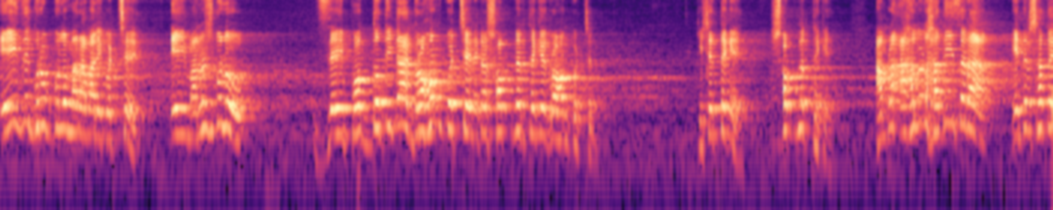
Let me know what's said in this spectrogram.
এই যে গ্রুপগুলো মারামারি করছে, এই মানুষগুলো যেই পদ্ধতিটা গ্রহণ করছেন, এটা স্বপ্নের থেকে গ্রহণ করছেন। কিসের থেকে? স্বপ্নের থেকে। আমরা আহলুল হাদিসেরা এদের সাথে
